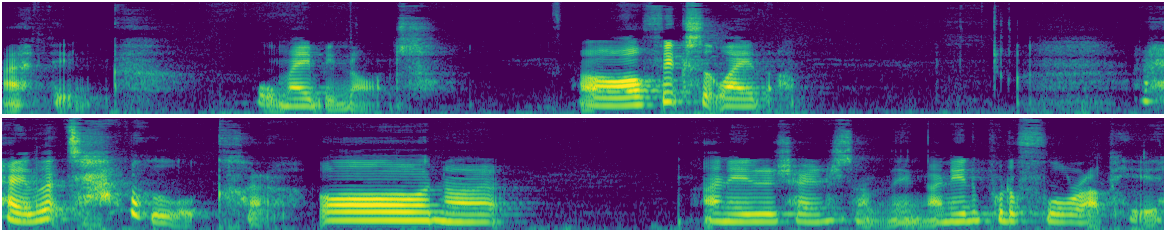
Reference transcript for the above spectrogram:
I think. Or maybe not. Oh, I'll fix it later. Okay, let's have a look. Oh, no. I need to change something. I need to put a floor up here.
